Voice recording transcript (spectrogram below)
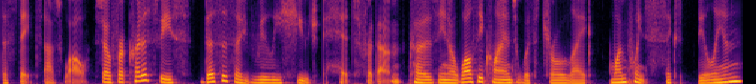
the States as well. So for Credit Suisse, this is a really huge hit for them because, you know, wealthy clients withdrew like 1.6 billion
